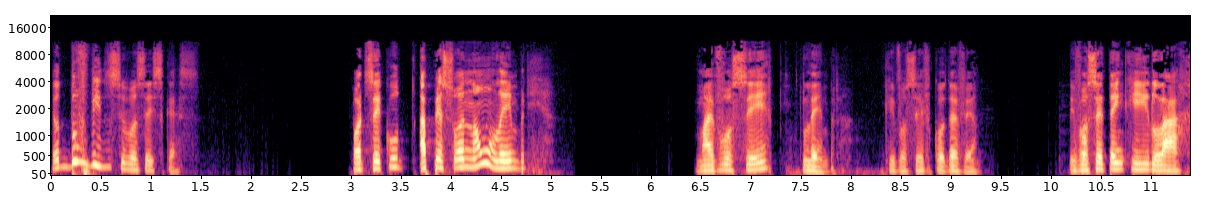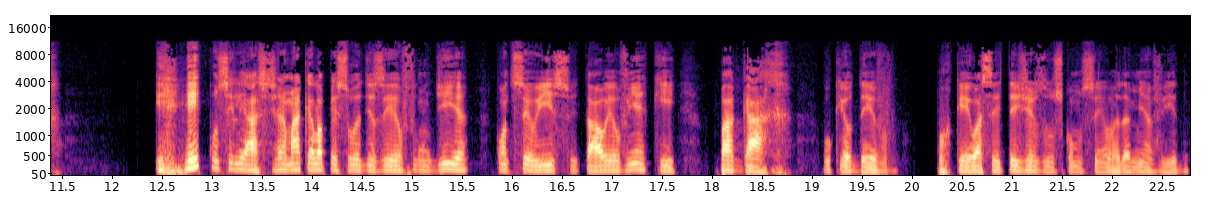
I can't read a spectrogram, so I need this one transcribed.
Eu duvido se você esquece. Pode ser que a pessoa não lembre, mas você lembra que você ficou devendo. E você tem que ir lá e reconciliar, chamar aquela pessoa e dizer: um dia aconteceu isso e tal, eu vim aqui pagar o que eu devo, porque eu aceitei Jesus como Senhor da minha vida.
